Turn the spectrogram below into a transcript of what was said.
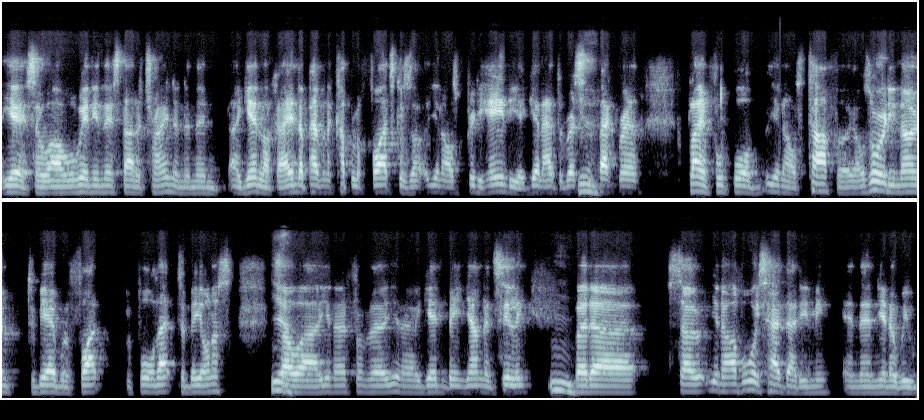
yeah, so I went in there, started training, and then again, like I ended up having a couple of fights because you know I was pretty handy. Again, I had the wrestling yeah. background, playing football. You know, I was tough. I was already known to be able to fight before that, to be honest. Yeah. So uh, you know, from the you know again being young and silly, mm. but uh, so you know I've always had that in me. And then you know we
